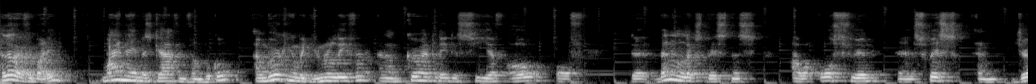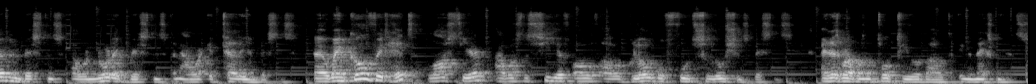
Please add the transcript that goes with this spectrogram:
Hello, everybody. My name is Gavin van Boekel. I'm working with Unilever and I'm currently the CFO of the Benelux business, our Austrian, uh, Swiss, and German business, our Nordic business, and our Italian business. Uh, when COVID hit last year, I was the CFO of our global food solutions business. And that's what I want to talk to you about in the next minutes.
